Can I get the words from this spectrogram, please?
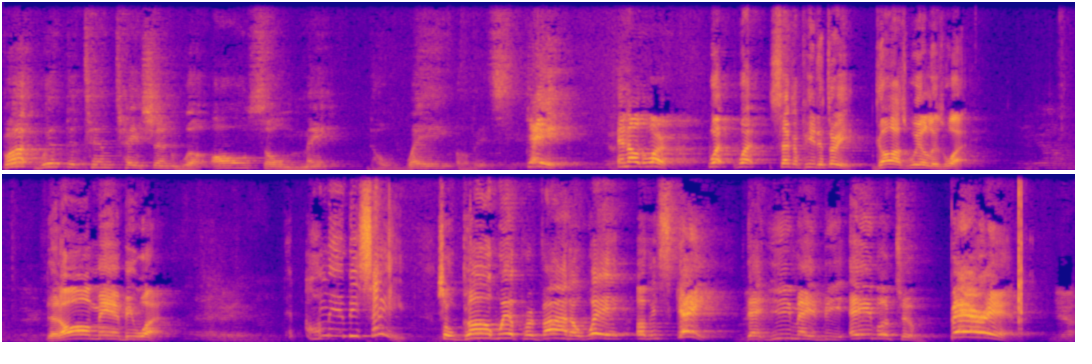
But with the temptation will also make the way of escape. In other words, what what Second Peter 3? God's will is what? That all men be what? That all men be saved. So God will provide a way of escape that ye may be able to bear it. Yeah.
